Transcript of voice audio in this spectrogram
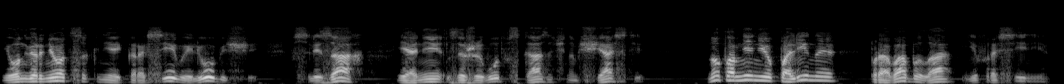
и он вернется к ней, красивый, любящий, в слезах, и они заживут в сказочном счастье. Но, по мнению Полины, права была Ефросинья.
